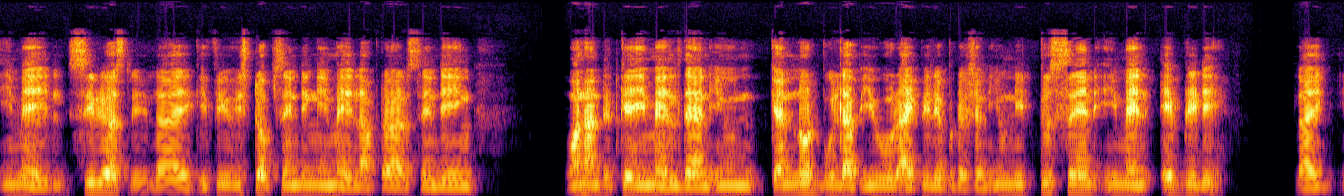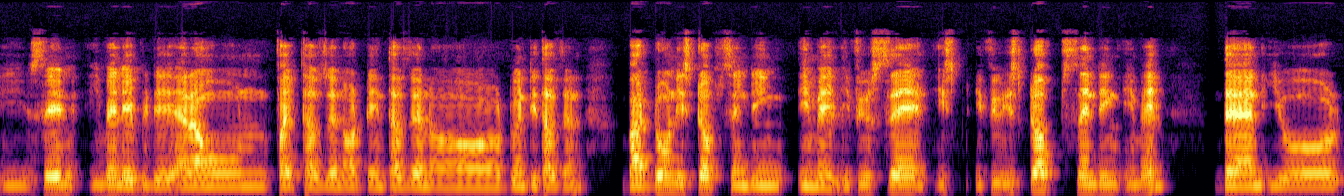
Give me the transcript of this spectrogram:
email seriously. Like if you stop sending email after sending 100k email then you cannot build up your ip reputation. You need to send email every day. Like you send email every day around 5000 or 10000 or 20000 but don't stop sending email. If you send if you stop sending email then your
